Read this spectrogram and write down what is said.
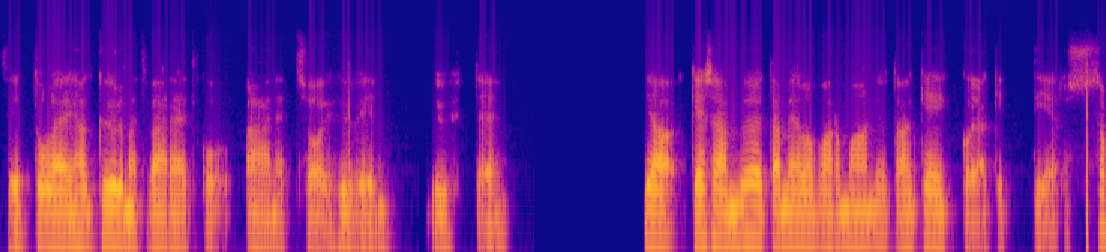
Siitä tulee ihan kylmät väreet, kun äänet soi hyvin yhteen. Ja kesän myötä meillä on varmaan jotain keikkojakin tiedossa.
